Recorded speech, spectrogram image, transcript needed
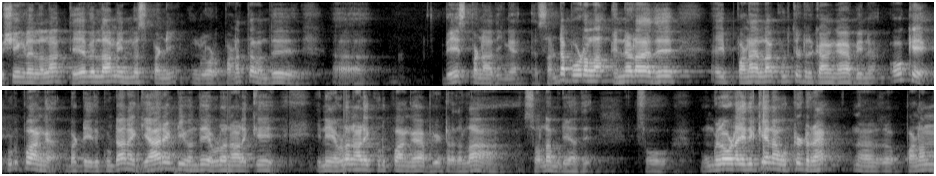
விஷயங்களெல்லாம் தேவையில்லாமல் இன்வெஸ்ட் பண்ணி உங்களோட பணத்தை வந்து வேஸ்ட் பண்ணாதீங்க. சண்டை போடலாம். என்னடா இது? பணம் எல்லாம் கொடுத்துட்ருக்காங்க அப்படின்னு. ஓகே கொடுப்பாங்க. பட் இதுக்கு உண்டான கேரண்டி வந்து எவ்வளோ நாளைக்கு? இன்னும் எவ்வளோ நாளைக்கு கொடுப்பாங்க அப்படின்றதெல்லாம் சொல்ல முடியாது. ஸோ உங்களோட இதுக்கே நான் விட்டுடுறேன். பணம்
